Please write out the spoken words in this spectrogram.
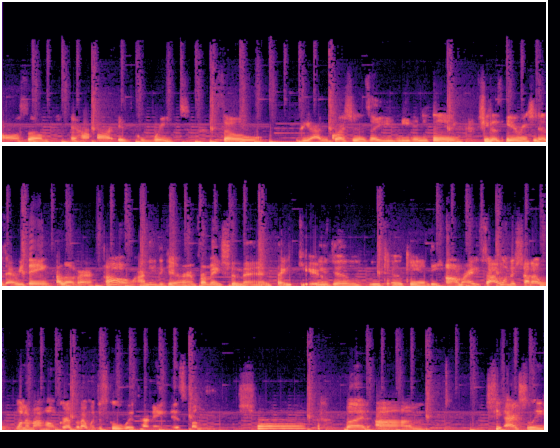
awesome, and her art is great. So you have any questions or you need anything, she does earrings, she does everything. I love her. Oh, I need to get her information then. Thank you. You do. You do, Candy. All right. So I want to shout out one of my homegirls that I went to school with. Her name is Felicia. But um she actually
